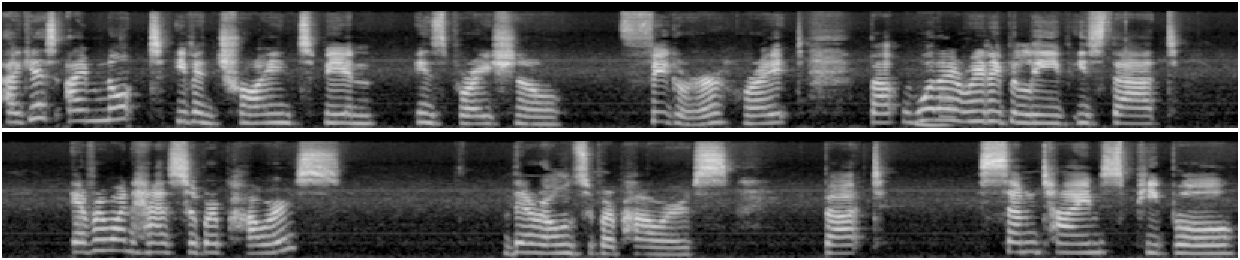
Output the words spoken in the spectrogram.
I guess I'm not even trying to be an inspirational figure, right? But what I mm-hmm. really believe is that everyone has superpowers, their own superpowers, but sometimes people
